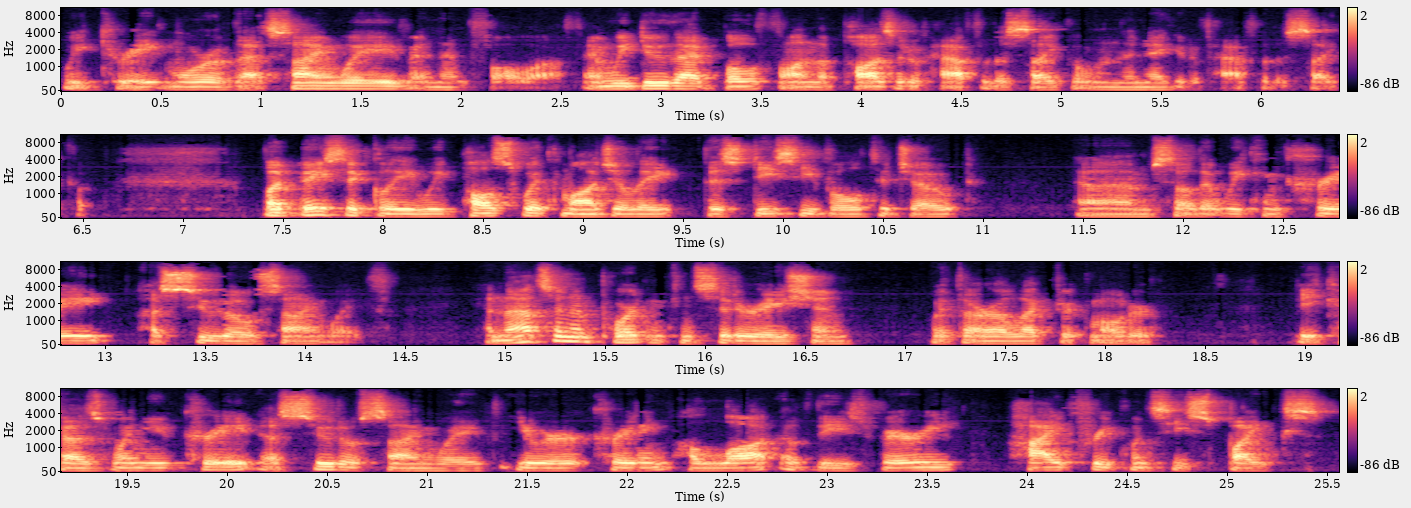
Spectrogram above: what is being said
we create more of that sine wave and then fall off. And we do that both on the positive half of the cycle and the negative half of the cycle. But basically, we pulse width modulate this DC voltage out um, so that we can create a pseudo sine wave. And that's an important consideration with our electric motor because when you create a pseudo sine wave, you're creating a lot of these very high frequency spikes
